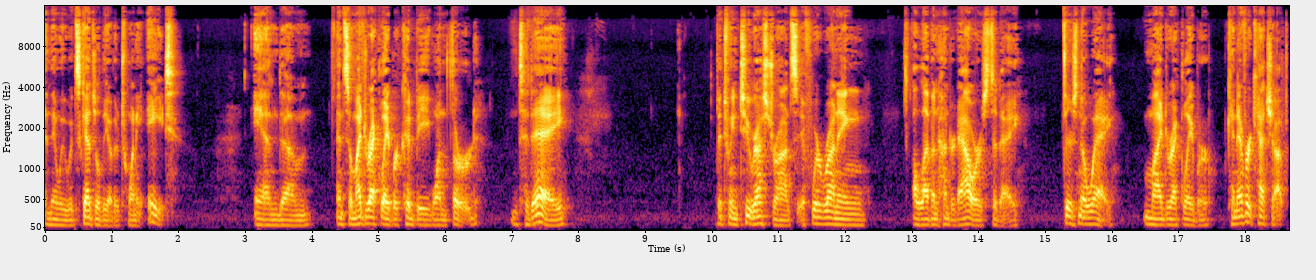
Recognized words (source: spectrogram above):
And then we would schedule the other 28. And, um, and so my direct labor could be one third. Today, between two restaurants, if we're running 1,100 hours today, there's no way my direct labor can ever catch up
